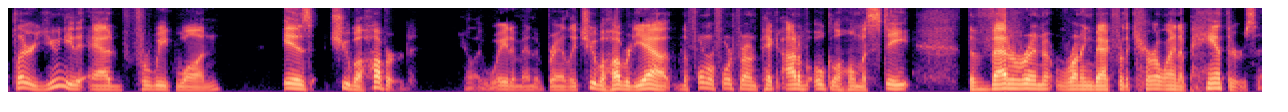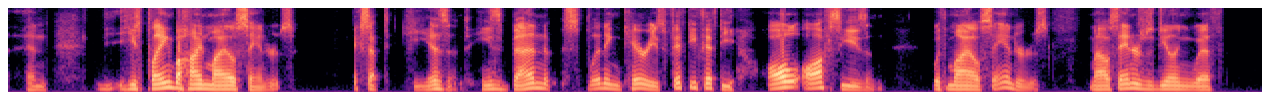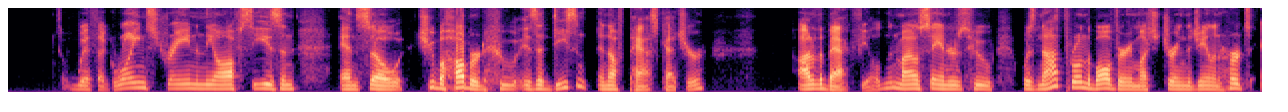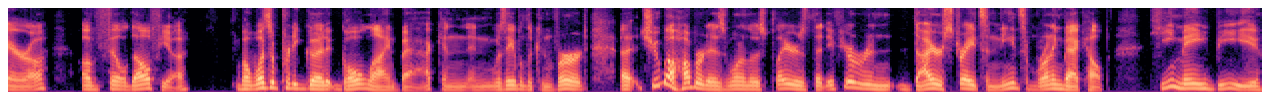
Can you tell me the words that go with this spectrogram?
a player you need to add for week one is Chuba Hubbard. You're like, wait a minute, Bradley. Chuba Hubbard, yeah, the former fourth round pick out of Oklahoma State, the veteran running back for the Carolina Panthers. And he's playing behind Miles Sanders, except he isn't. He's been splitting carries 50 50 all off season with Miles Sanders. Miles Sanders was dealing with with a groin strain in the off season. And so Chuba Hubbard, who is a decent enough pass catcher out of the backfield, and Miles Sanders, who was not throwing the ball very much during the Jalen Hurts era of Philadelphia, but was a pretty good goal line back and, and was able to convert. Uh, Chuba Hubbard is one of those players that if you're in dire straits and need some running back help, he may be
